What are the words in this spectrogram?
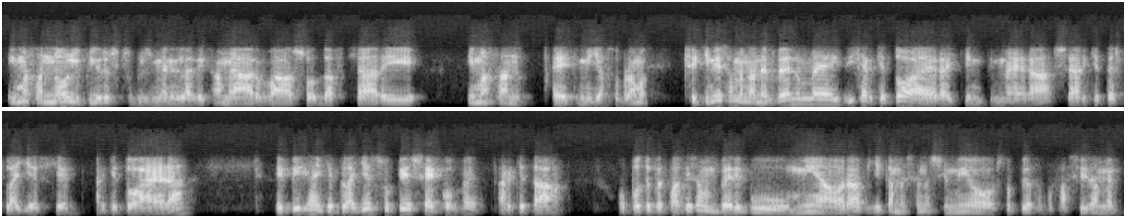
Ήμασταν όλοι πλήρως εξοπλισμένοι. Δηλαδή είχαμε άρβα, σόντα, φτιάρι. Ήμασταν έτοιμοι για αυτό το πράγμα. Ξεκινήσαμε να ανεβαίνουμε. Είχε αρκετό αέρα εκείνη τη μέρα. Σε αρκετές πλαγιές είχε αρκετό αέρα. Υπήρχαν και πλαγιές τις οποίες έκοβε αρκετά. Οπότε περπατήσαμε περίπου μία ώρα. Βγήκαμε σε ένα σημείο στο οποίο θα αποφασίζαμε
